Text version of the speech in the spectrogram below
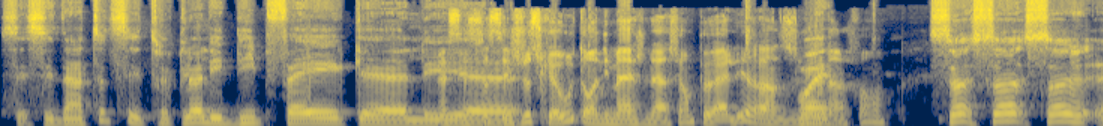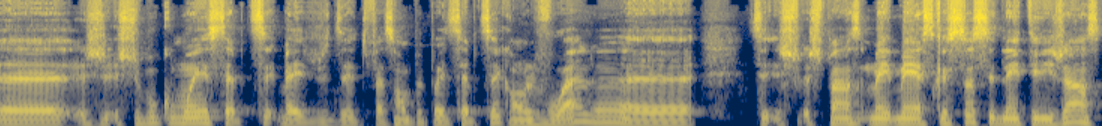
c'est c'est dans tous ces trucs-là, les deepfakes, euh, les. Mais c'est ça, euh, c'est juste que où ton imagination peut aller rendu Ouais. là, dans le fond? Ça, ça, ça, euh, je, je suis beaucoup moins sceptique. Ben, je veux dire, de toute façon, on peut pas être sceptique, on le voit. Là, euh, je, je pense, mais, mais est-ce que ça, c'est de l'intelligence?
